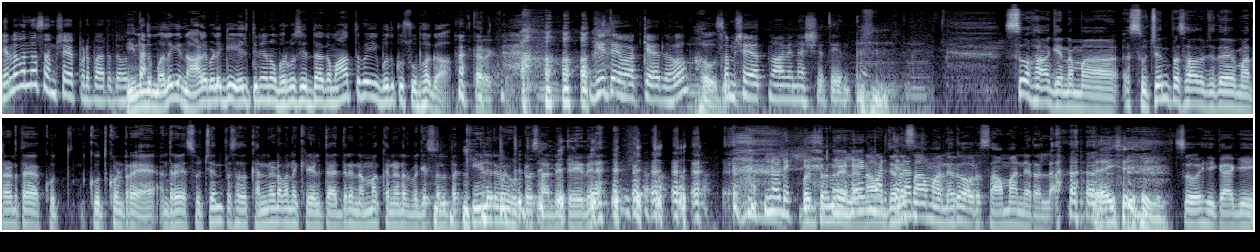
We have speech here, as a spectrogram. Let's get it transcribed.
ಎಲ್ಲವನ್ನೂ ಸಂಶಯ ಪಡಬಾರದು ಇಂದು ಮಲಗಿ ನಾಳೆ ಬೆಳಗ್ಗೆ ಹೇಳ್ತೀನಿ ಅನ್ನೋ ಭರವಸೆ ಇದ್ದಾಗ ಮಾತ್ರವೇ ಈ ಬದುಕು ಸುಭಗ. ಗೀತೆ ವಾಕ್ಯ ಅದು. ಸಂಶಯಾತ್ಮ ವಿನಶ್ಯತೆ ಅಂತ. ಸೊ ಹಾಗೆ ನಮ್ಮ ಸುಚೇನ್ ಪ್ರಸಾದ್ ಜೊತೆ ಮಾತಾಡ್ತಾ ಕೂತ್ ಕೂತ್ಕೊಂಡ್ರೆ ಅಂದರೆ ಸುಚೇನ್ ಪ್ರಸಾದ್ ಕನ್ನಡವನ್ನು ಕೇಳ್ತಾ ಇದ್ರೆ ನಮ್ಮ ಕನ್ನಡದ ಬಗ್ಗೆ ಸ್ವಲ್ಪ ಕೀಳರಿಮೆ ಹುಟ್ಟೋ ಸಾಧ್ಯತೆ ಇದೆ. ನೋಡಿ ಬಟ್ ತೊಂದರೆ ಇಲ್ಲ ನಾವು ಜನಸಾಮಾನ್ಯರು ಅವರು ಸಾಮಾನ್ಯರಲ್ಲ. ಸೊ ಹೀಗಾಗಿ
